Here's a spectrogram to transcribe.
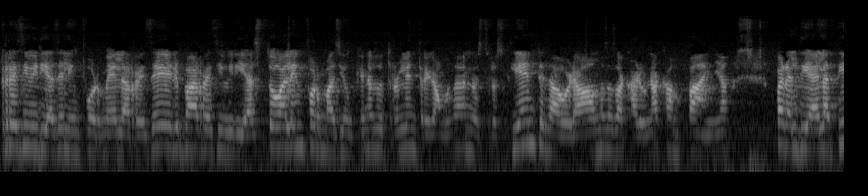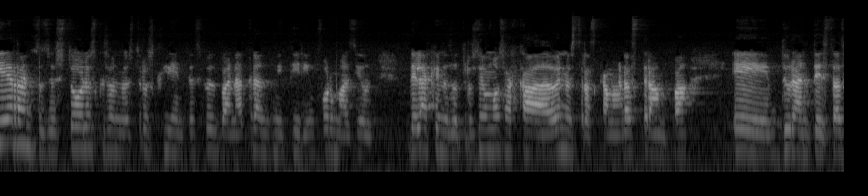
recibirías el informe de la reserva, recibirías toda la información que nosotros le entregamos a nuestros clientes. Ahora vamos a sacar una campaña para el Día de la Tierra, entonces todos los que son nuestros clientes pues van a transmitir información de la que nosotros hemos sacado de nuestras cámaras trampa eh, durante estas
